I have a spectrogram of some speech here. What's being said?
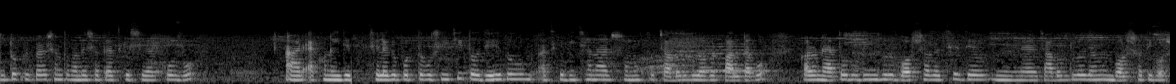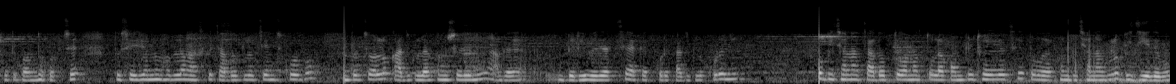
দুটো প্রিপারেশন তোমাদের সাথে আজকে শেয়ার করব। আর এখন এই যে ছেলেকে পড়তে বসিয়েছি, তো যেহেতু আজকে বিছানার সমস্ত চাদরগুলো আবার পাল্টাবো, কারণ এত দুদিন ধরে বর্ষা গেছে যে চাদরগুলো যেমন বর্ষাতি বর্ষাতি গন্ধ করছে, তো সেই জন্য ভাবলাম আজকে চাদরগুলো চেঞ্জ করব। তো চলো কাজগুলো এখন সেরে নিই, আগে দেরি হয়ে যাচ্ছে, এক এক করে কাজগুলো করে নিই। তো বিছানার চাদর তো আমার তোলা কমপ্লিট হয়ে গেছে, তো এখন বিছানাগুলো ভিজিয়ে দেবো।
